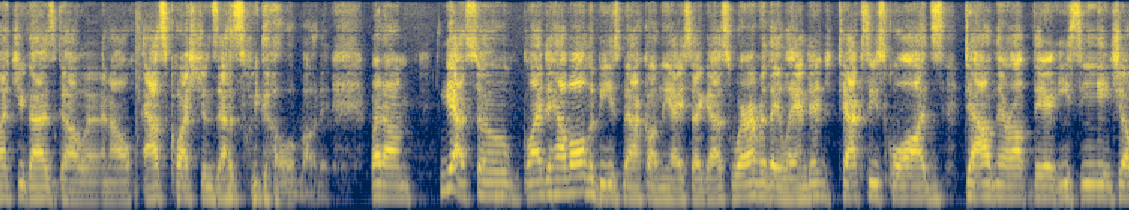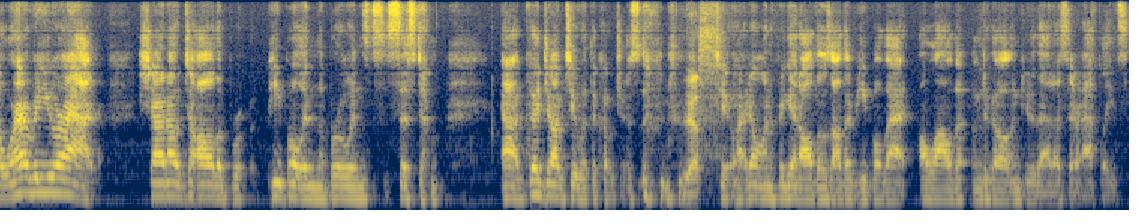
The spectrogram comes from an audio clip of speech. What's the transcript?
let you guys go and I'll ask questions as we go about it. But um yeah, so glad to have all the bees back on the ice, I guess, wherever they landed, taxi squads down there, up there, E ECHL, wherever you are at. Shout out to all the br- people in the Bruins system. Uh, good job too with the coaches. Yes. too. I don't want to forget all those other people that allow them to go and do that as their athletes.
